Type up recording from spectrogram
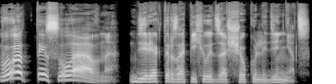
«Вот ты славно!» — директор запихивает за щеку леденец.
